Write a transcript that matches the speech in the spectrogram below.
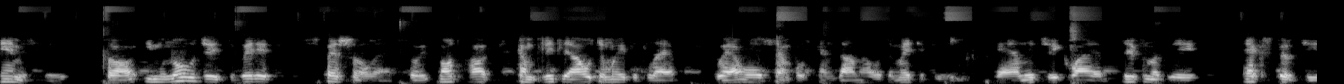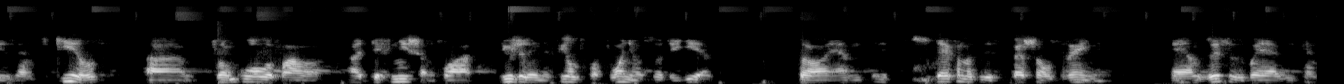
chemistry. So immunology is a very special lab. So it's not a completely automated lab where all samples can done automatically. And it requires definitely expertise and skills um, from all of our uh, technicians who are usually in the field for 20 or 30 years. So, and it's definitely special training. And this is where we can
